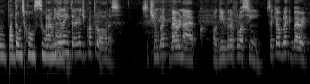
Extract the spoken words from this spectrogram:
o, o padrão de consumo. Para né? mim, ela é entrega de quatro horas. Você tinha um BlackBerry na época. Alguém virou e falou assim: Você quer o BlackBerry?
